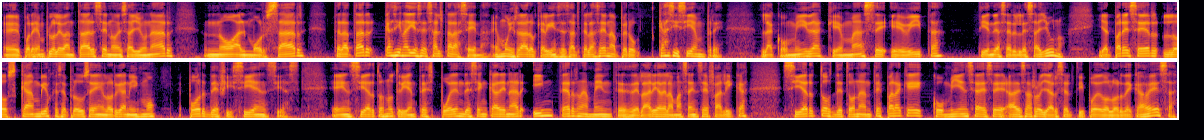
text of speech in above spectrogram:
eh, por ejemplo, levantarse, no desayunar, no almorzar, tratar, casi nadie se salta la cena. Es muy raro que alguien se salte la cena, pero casi siempre la comida que más se evita tiende a ser el desayuno. Y al parecer los cambios que se producen en el organismo por deficiencias en ciertos nutrientes pueden desencadenar internamente desde el área de la masa encefálica ciertos detonantes para que comience a, desarrollarse el tipo de dolor de cabeza.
